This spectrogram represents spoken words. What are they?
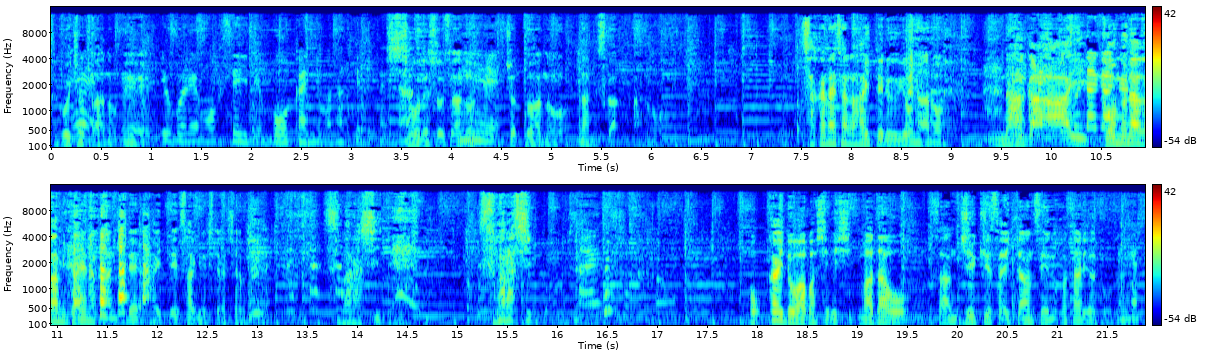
すごいちょっとあの、えええ汚れも防いで防寒にもなってみたいな。そうですそうです。あの、ええちょっとあのなんですか？あの魚屋さんが履いてるようなあの 長いゴム長みたいな感じで履いて作業してらっしゃいましたね。素晴らしいと思いました。ね素晴らしいと思いましたはい北海道網走市マダオさん19歳男性の方ありがとうございます。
